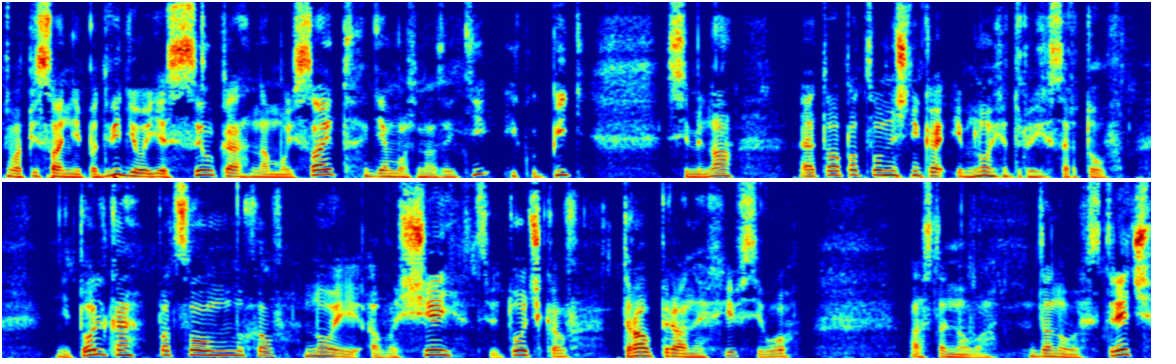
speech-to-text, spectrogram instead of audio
В описании под видео есть ссылка на мой сайт, где можно зайти и купить семена этого подсолнечника и многих других сортов. Не только подсолнухов, но и овощей, цветочков, трав пряных и всего остального. До новых встреч,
